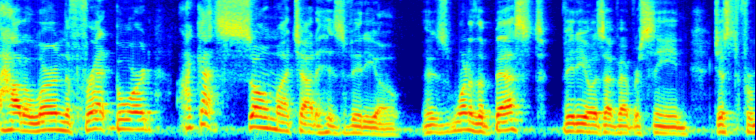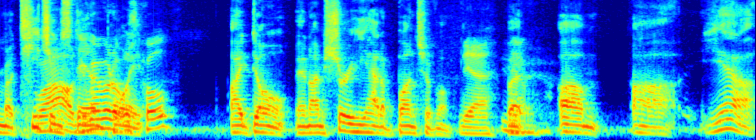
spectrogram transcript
how to learn the fretboard. I got so much out of his video. It was one of the best videos I've ever seen, just from a teaching Wow. standpoint. Do you remember what it was called? I don't, and I'm sure he had a bunch of them. Yeah. But um, uh, yeah,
